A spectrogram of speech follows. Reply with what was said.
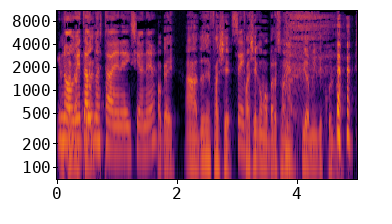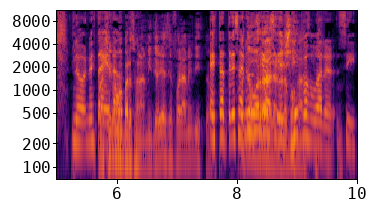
No, ¿Están las Get Out no estaba en edición, ¿eh? Ok. Ah, entonces fallé. Sí. Fallé como persona. Pido mil disculpas. No, no está fallé Get como Out. persona. Mi teoría se fue a la mil, listo. Está tres anuncios y no el Shape of Water, sí.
